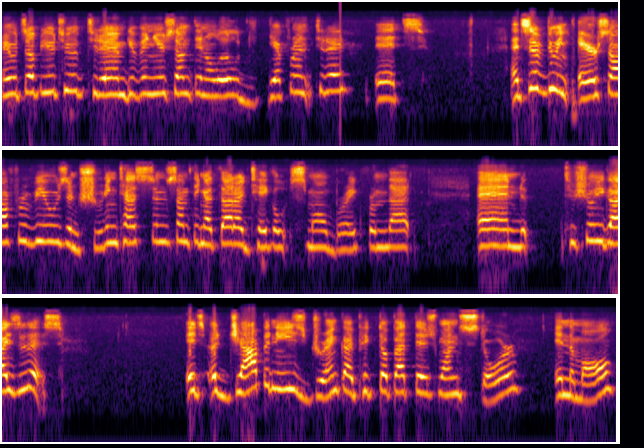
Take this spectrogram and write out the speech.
Hey, what's up, YouTube? Today I'm giving you something a little different today. It's, instead of doing airsoft reviews and shooting tests and something, I thought I'd take a small break from that. And to show you guys this. It's a Japanese drink I picked up at this one store in the mall.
